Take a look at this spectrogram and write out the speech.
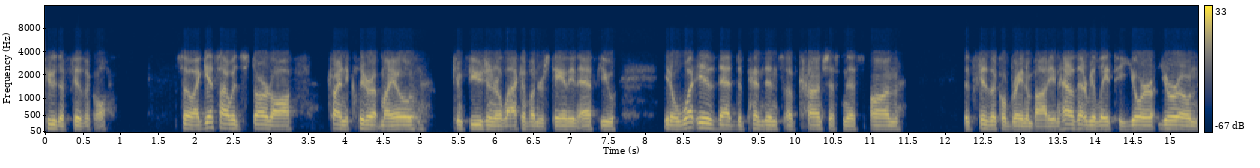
to the physical. So I guess I would start off trying to clear up my own confusion or lack of understanding ask you you know, what is that dependence of consciousness on the physical brain and body, and how does that relate to your your own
